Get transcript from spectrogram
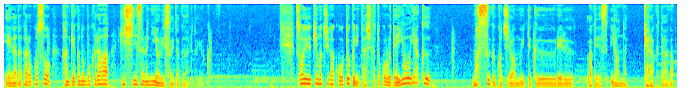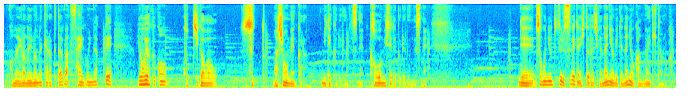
映画だからこそ観客の僕らは必死にそれに寄り添いたくなるというか。そういう気持ちがこう極に達したところでようやくまっすぐこちらを向いてくれるわけです。いろんなキャラクターがこの映画のいろんなキャラクターが最後になってようやくこのこっち側をスッと真正面から見てくれるんですね。顔を見せてくれるんですね。でそこに映る全ての人たちが何を見て何を考えてきたのか。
